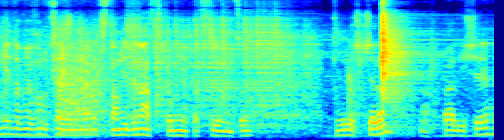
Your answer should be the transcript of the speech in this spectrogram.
nie do wywrócenia, nawet z tą jedenastką nie pasującą. Nie strzela? O, pali się.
